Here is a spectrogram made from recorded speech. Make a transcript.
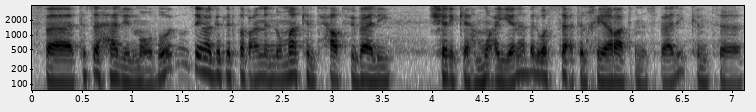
فتسهل لي الموضوع وزي ما قلت لك طبعا إنه ما كنت حاط في بالي شركة معينة بل وسعت الخيارات بالنسبة لي كنت آه،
